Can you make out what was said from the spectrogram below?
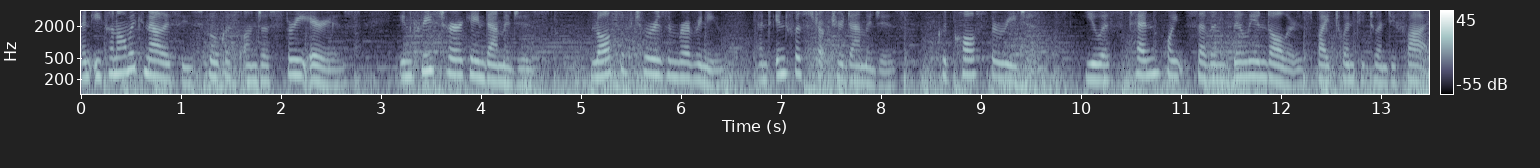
and economic analyses focus on just three areas increased hurricane damages, loss of tourism revenue, and infrastructure damages could cost the region US $10.7 billion by 2025.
